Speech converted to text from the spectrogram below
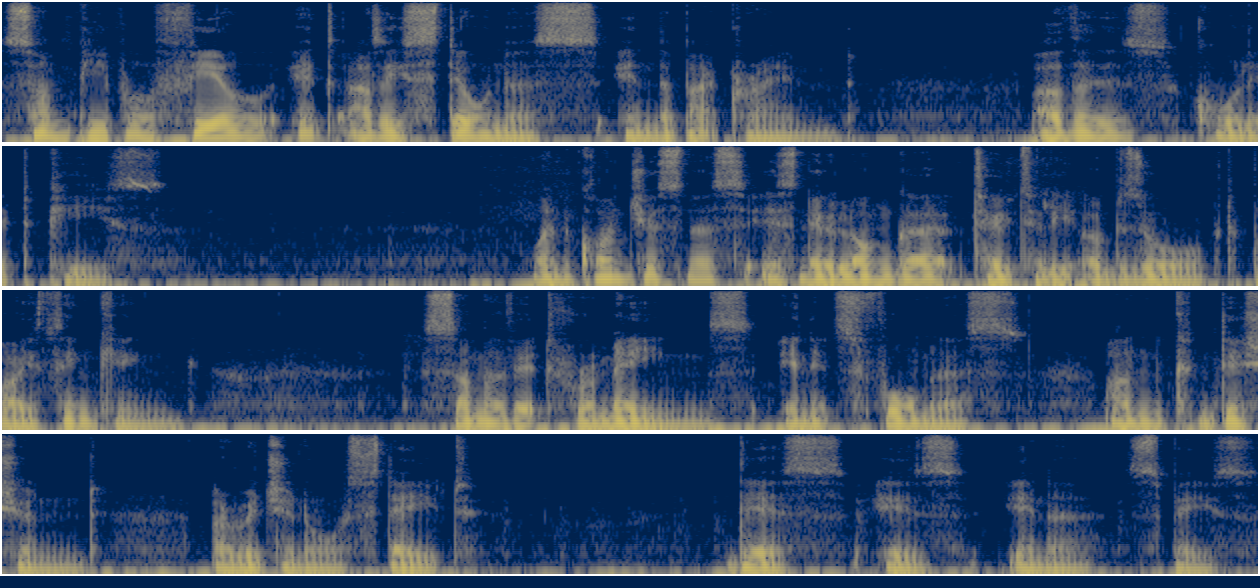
Some people feel it as a stillness in the background, others call it peace. When consciousness is no longer totally absorbed by thinking, some of it remains in its formless unconditioned original state. This is inner space.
